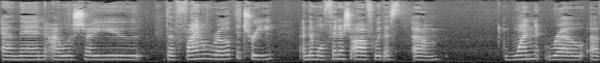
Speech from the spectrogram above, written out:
and then I will show you the final row of the tree and then we'll finish off with a um, one row of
